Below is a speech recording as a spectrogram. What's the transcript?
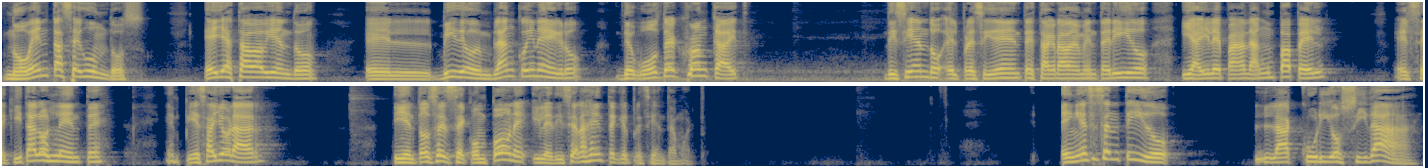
90 segundos ella estaba viendo el video en blanco y negro de Walter Cronkite diciendo el presidente está gravemente herido y ahí le dan un papel, él se quita los lentes, empieza a llorar y entonces se compone y le dice a la gente que el presidente ha muerto. En ese sentido, la curiosidad,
